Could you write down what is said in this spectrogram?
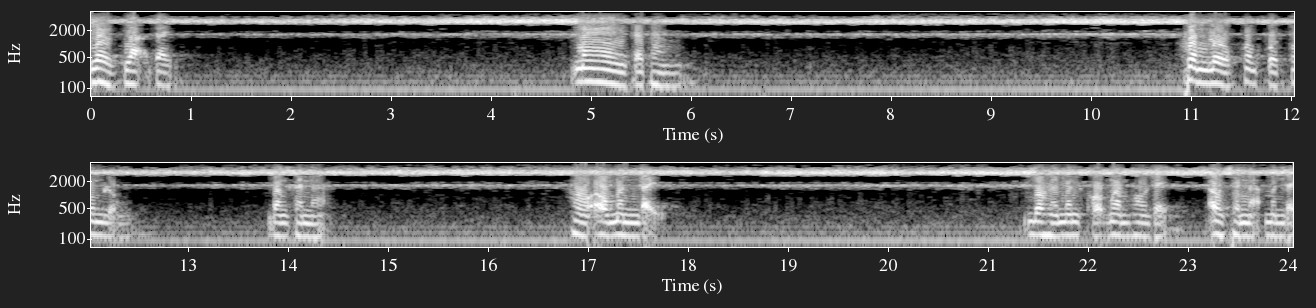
เลิกละได้แม่กระทั่ง ควมโลภควมโกรธควมหลง บางขณะเขาเอามันได้บ่ให้มันขอบงำเขาได้ เอาชนะมันได้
